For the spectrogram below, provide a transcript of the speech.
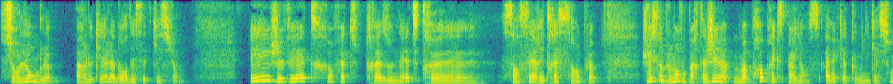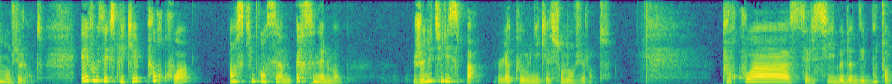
sur l'angle par lequel aborder cette question. Et je vais être en fait très honnête, très sincère et très simple. Je vais simplement vous partager ma, propre expérience avec la communication non violente et vous expliquer pourquoi, en ce qui me concerne personnellement, je n'utilise pas la communication non violente. Pourquoi celle-ci me donne des boutons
